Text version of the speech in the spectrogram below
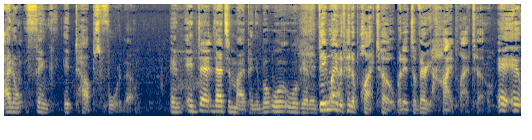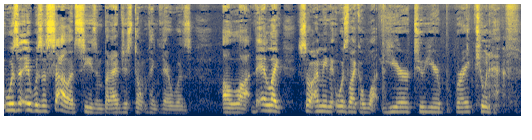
I don't think it tops four though, and it, that, that's in my opinion. But we'll we'll get into. they that. might have hit a plateau, but it's a very high plateau. It, it was it was a solid season, but I just don't think there was a lot. Like so, I mean, it was like a what year, two year break. Two and a half.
